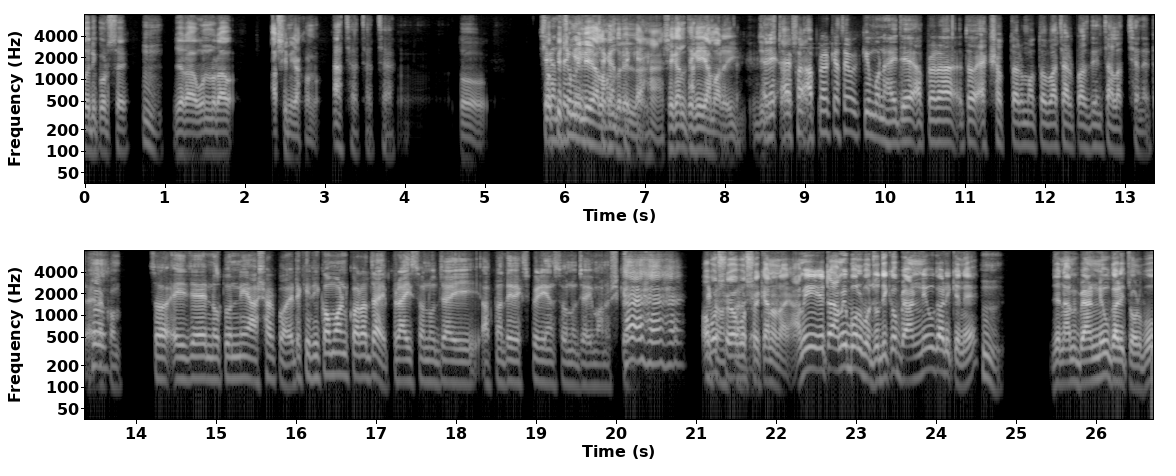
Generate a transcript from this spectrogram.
তৈরি করছে। যারা অন্যরা আসেনি এখনও। আচ্ছা, আচ্ছা, আচ্ছা। তো সবকিছু মিলিয়ে আলহামদুলিল্লাহ হ্যাঁ, সেখান থেকেই আচ্ছা, আমার আচ্ছা, এই আচ্ছা। মানে জিনিসটা এখন। আপনার কাছে কি মনে হয় যে আপনারা তো ১ সপ্তাহের মতো বা ৪-৫ দিন চালাচ্ছেন এটা হুম। এরকম। সো এই যে নতুন নিয়ে আসার পর এটা কি রিকমেন্ড করা যায় প্রাইস অনুযায়ী আপনাদের এক্সপেরিয়েন্স অনুযায়ী মানুষকে? হ্যাঁ, হ্যাঁ, হ্যাঁ। রিকমেন্ড অবশ্যই, করা যায়? অবশ্যই কেন নয়? আমি এটা আমি বলব যদি কেউ ব্র্যান্ড নিউ গাড়ি কেনে, হুম। যে না আমি ব্র্যান্ড নিউ গাড়ি চড়বো,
